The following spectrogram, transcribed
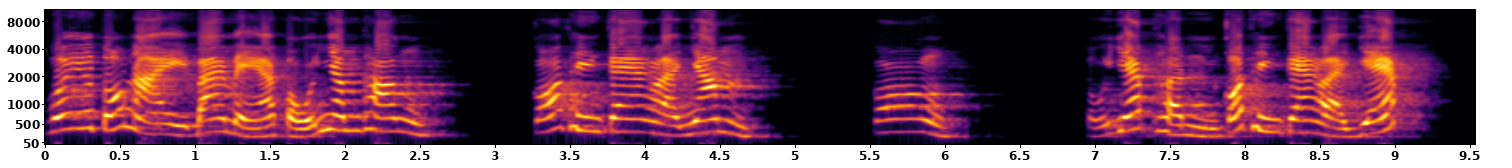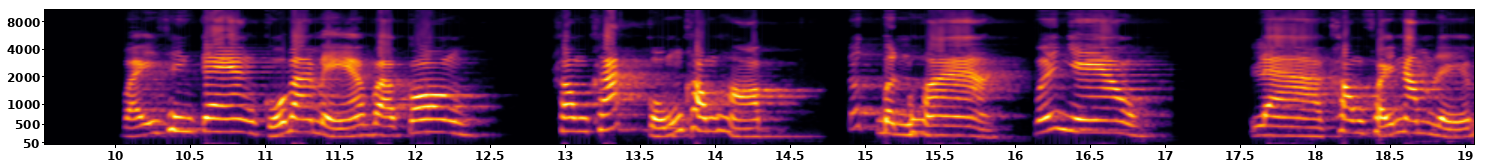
Với yếu tố này ba mẹ tuổi nhâm thân. Có thiên can là nhâm con tuổi giáp thìn có thiên can là giáp. Vậy thiên can của ba mẹ và con không khắc cũng không hợp tức bình hòa với nhau là 0,5 điểm.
